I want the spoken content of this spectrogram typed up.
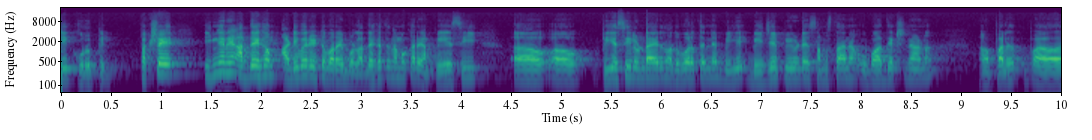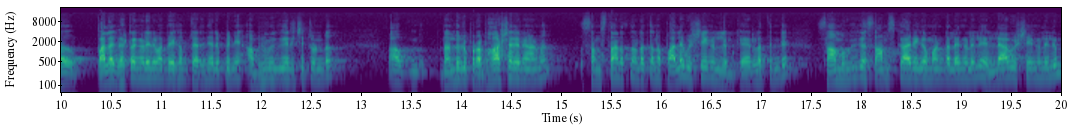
ഈ കുറിപ്പിൽ. പക്ഷേ ഇങ്ങനെ അദ്ദേഹം അടിവരയിട്ട് പറയുമ്പോൾ അദ്ദേഹത്തെ നമുക്കറിയാം P S C P S സിയിലുണ്ടായിരുന്നു അതുപോലെ തന്നെ ബി ബി ജെ പിയുടെ സംസ്ഥാന ഉപാധ്യക്ഷനാണ്. പല പല ഘട്ടങ്ങളിലും അദ്ദേഹം തെരഞ്ഞെടുപ്പിനെ അഭിമുഖീകരിച്ചിട്ടുണ്ട്. നല്ലൊരു പ്രഭാഷകനാണ്. സംസ്ഥാനത്ത് നടക്കുന്ന പല വിഷയങ്ങളിലും കേരളത്തിന്റെ സാമൂഹിക സാംസ്കാരിക മണ്ഡലങ്ങളിലെ എല്ലാ വിഷയങ്ങളിലും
